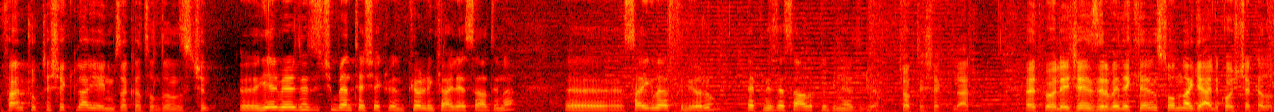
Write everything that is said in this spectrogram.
Efendim çok teşekkürler yayınımıza katıldığınız için. E, yer verdiğiniz için ben teşekkür ederim. Curling ailesi adına e, saygılar sunuyorum. Hepinize sağlıklı günler diliyorum. Çok teşekkürler. Evet böylece zirvedekilerin sonuna geldik. Hoşçakalın.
